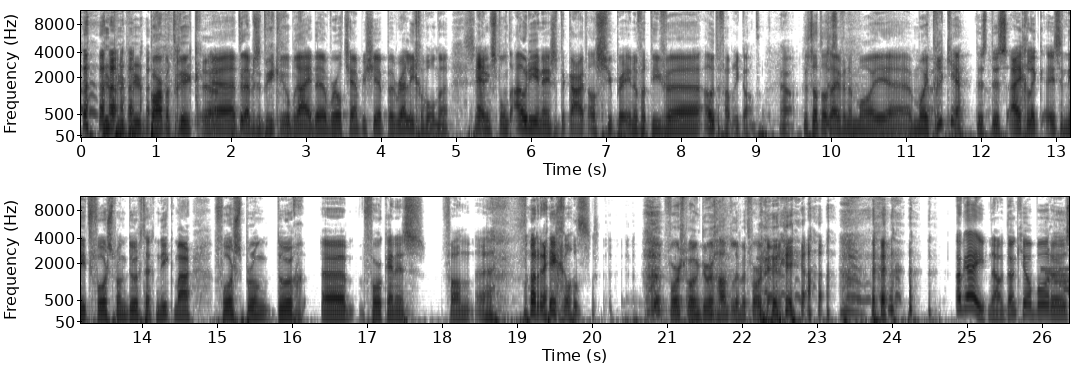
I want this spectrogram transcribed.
hup, hup, hup, Barbatruc. Ja. Eh, toen hebben ze drie keer op rij de World Championship eh, Rally gewonnen. Sick. En stond Audi ineens op de kaart als super innovatieve eh, autofabrikant. ja. Dus dat was Dus- even een mooi, mooi Ja. trucje. Dus, dus eigenlijk is het niet voorsprong door techniek, maar voorsprong door voorkennis van, van regels. Voorsprong doorhandelen met voorkennis. ja. Oké. Nou, dankjewel Boris.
